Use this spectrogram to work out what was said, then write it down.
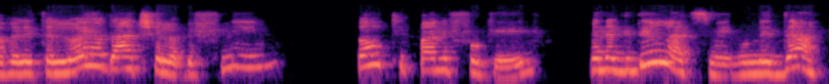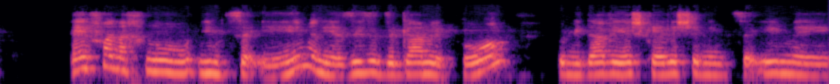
אבל את הלא יודעת שלה בפנים, בואו טיפה נפוגג ונגדיר לעצמנו, נדע איפה אנחנו נמצאים, אני אזיז את זה גם לפה, במידה ויש כאלה שנמצאים אה,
